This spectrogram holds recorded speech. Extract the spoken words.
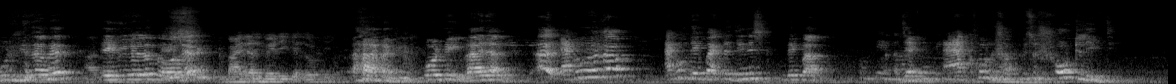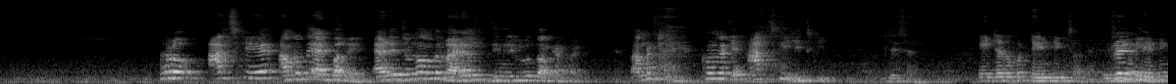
উর্ফি জাভেদ এইগুলো হলো তোমাদের ভাইরাল মেডিকেল ওটি। কোটি ভাইরাল। এখন হলো এখন দেখবা একটা জিনিস দেখবা যে এখন সবকিছু শর্ট লিভড ধরো আজকে আমরা তো অ্যাড বানাই। অ্যাডের জন্য আমাদের ভাইরাল জিনিসগুলো দরকার হয়। আমরা করে রাখি আজকে হিট কি? জি স্যার এইটার উপর ট্রেন্ডিং চলে। Trending। ট্রেন্ডিং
